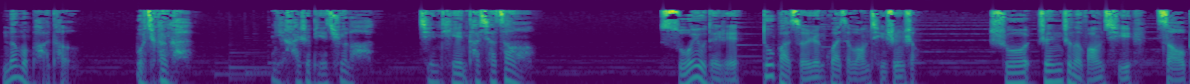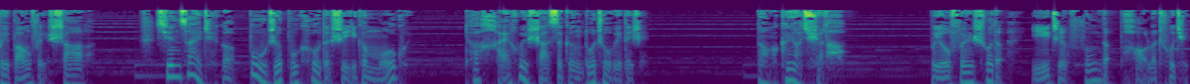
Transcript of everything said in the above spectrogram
那么怕疼。我去看看。你还是别去了，今天他下葬。所有的人都把责任怪在王琦身上，说真正的王琦早被绑匪杀了，现在这个不折不扣的是一个魔鬼。他还会杀死更多周围的人，那我更要去了。不由分说的一阵风的跑了出去。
